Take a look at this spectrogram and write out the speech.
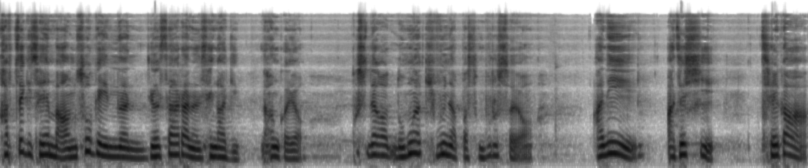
갑자기 제 마음 속에 있는 여자라는 생각이 난 거예요. 그래서 내가 너무나 기분이 나빠서 물었어요. 아니 아저씨 제가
